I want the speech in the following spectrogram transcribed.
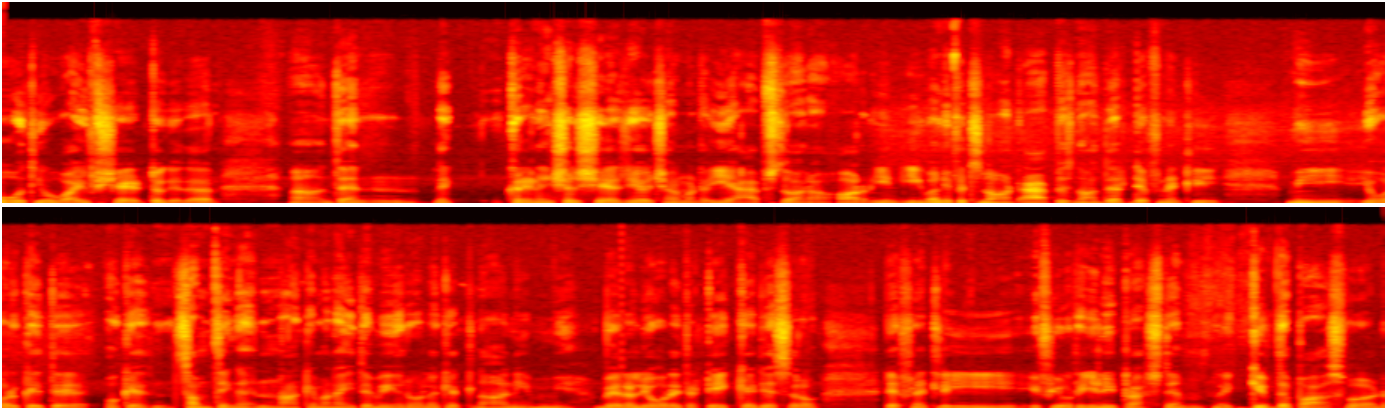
both your wife share together then like credentials share చేయొచ్చు అనమాట ఈ యాప్స్ ద్వారా. Or even if it's not app is not there definitely మీ ఎవరికైతే ఓకే సంథింగ్ నాకేమైనా అయితే వేరే వాళ్ళకి ఎట్లా అని వేరే వాళ్ళు ఎవరైతే టేక్ కేర్ చేస్తారో definitely if you really trust them like give the password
